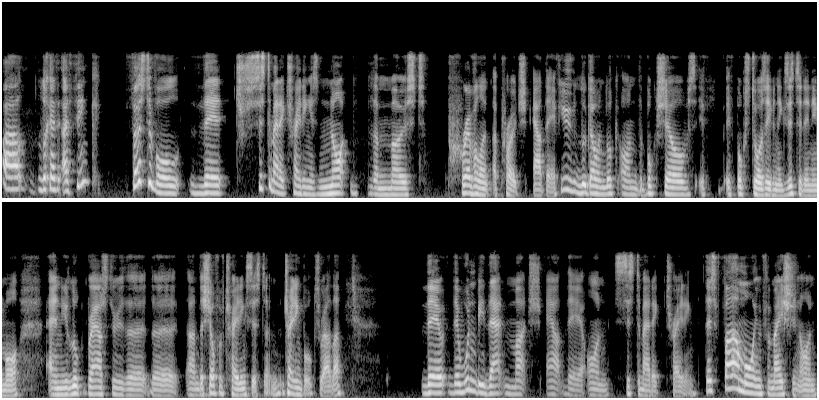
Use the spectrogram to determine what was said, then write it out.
Uh, look, I, I, think first of all, the systematic trading is not the most prevalent approach out there. If you look, go and look on the bookshelves, if if bookstores even existed anymore, and you look browse through the the um, the shelf of trading system, trading books rather, there there wouldn't be that much out there on systematic trading. There's far more information on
